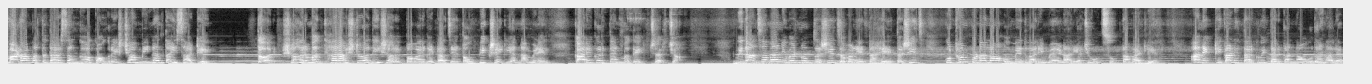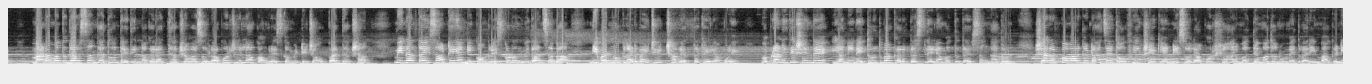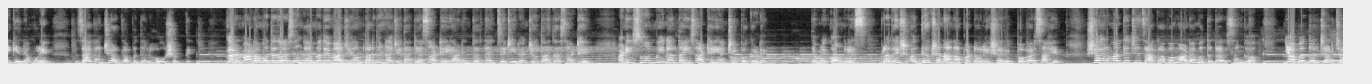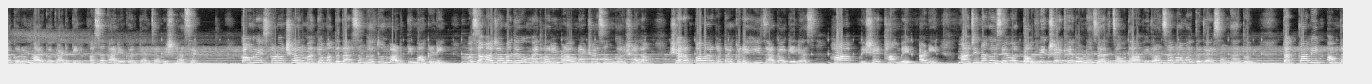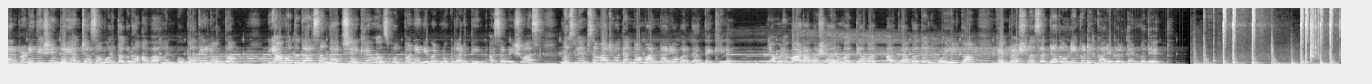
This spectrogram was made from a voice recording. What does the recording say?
माडा मतदारसंघ काँग्रेसच्या मिनलताई साठे. तर शहर मध्य राष्ट्रवादी शरद पवार गटाचे तौफिक शेख यांना मिळेल कार्यकर्त्यांमध्ये चर्चा. विधानसभा निवडणूक जशी जवळ येत आहे तशीच कुठून कुणाला उमेदवारी मिळणार याची उत्सुकता वाढली आहे. अनेक ठिकाणी तर्कवितर्कांना उधाण आलं माडा मतदारसंघातून तेथील नगराध्यक्ष व सोलापूर जिल्हा काँग्रेस कमिटीच्या उपाध्यक्षा मिनलताई साठे यांनी काँग्रेसकडून विधानसभा निवडणूक लढवायची इच्छा व्यक्त केल्यामुळे व प्रणिती शिंदे यांनी नेतृत्व करत असलेल्या मतदारसंघातून शरद पवार गटाचे तौफिक शेख यांनी सोलापूर शहर मध्यमधून उमेदवारी मागणी केल्यामुळे जागांची अदलाबदल होऊ शकते. कारण माढा मतदारसंघामध्ये माजी आमदार धनाजी तात्या साठे यानंतर त्यांचे चिरंजीव दादा साठे आणि सोन मिनलताई साठे यांची पकड आहे. त्यामुळे काँग्रेस प्रदेश अध्यक्ष नाना पटोले शरद पवार साहेब शहर मध्यची जागा व माडा मतदारसंघ याबद्दल चर्चा करून मार्ग काढतील असा कार्यकर्त्यांचा विश्वास आहे. काँग्रेसकडून शहर मध्य मतदारसंघातून वाढती मागणी व समाजामध्ये उमेदवारी मिळवण्याच्या संघर्षाला शरद पवार गटाकडे ही जागा गेल्यास हा विषय थांबेल. आणि माजी नगरसेवक तौफिक शेख हे दोन हजार चौदा विधानसभा मतदारसंघातून तत्कालीन आमदार प्रणिती शिंदे यांच्यासमोर तगडं आवाहन उभं केलं होतं. या मतदारसंघात शेख हे मजबूतपणे निवडणूक लढतील असा विश्वास मुस्लिम समाज व त्यांना मानणाऱ्या वर्गात देखील आहे. यामुळे माडा व शहर मध्य आदला बदल होईल का? हे प्रश्न सध्या दोन्हीकडील कार्यकर्त्यांमध्ये आहेत.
